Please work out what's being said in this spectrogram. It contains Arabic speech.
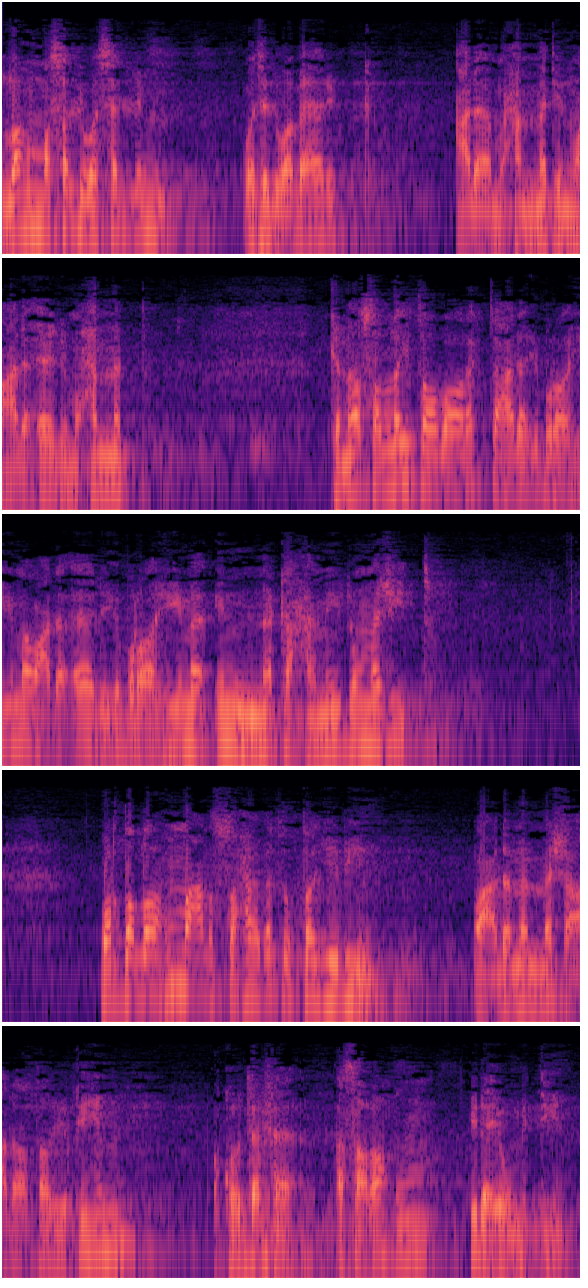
اللهم صل وسلم وزد وبارك على محمد وعلى آل محمد كما صليت وباركت على إبراهيم وعلى آل إبراهيم إنك حميد مجيد. وارض اللهم عن الصحابة الطيبين وعلى من مشى على طريقهم وقتفى أثرهم إلى يوم الدين.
